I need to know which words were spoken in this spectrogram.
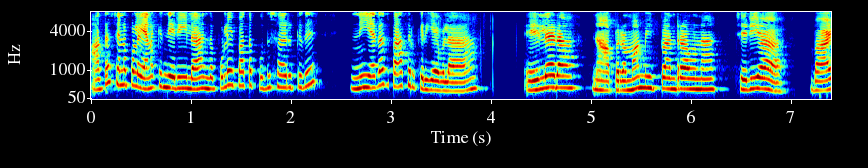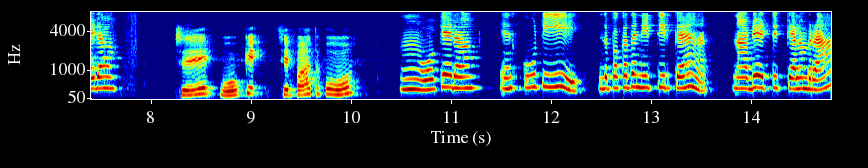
அதான் சின்ன பிள்ளை எனக்கும் தெரியல. அந்த பிள்ளை பார்த்தா புதுசா இருக்குது. நீ எதாவது பார்த்துருக்கிறியா அவளா இல்லடா நான் அப்புறமா மீட் பண்றேன் உன்னை சரியா? பாய்டா சரி ஓகே சரி பார்த்து போ ம் ஓகேடா என் ஸ்கூட்டி இந்த பக்கத்தை நிறுத்தியிருக்கேன். நான் அப்படியே எடுத்து கிளம்புறேன்.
